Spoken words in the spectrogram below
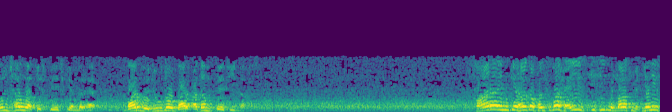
الجھا ہوا کس پیج کے اندر ہے۔ بر وجود و بر عدم پیچیدہ۔ سارا ان کے ہاں کا فلسفہ ہے ہی اسی بات میں۔ یعنی اس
